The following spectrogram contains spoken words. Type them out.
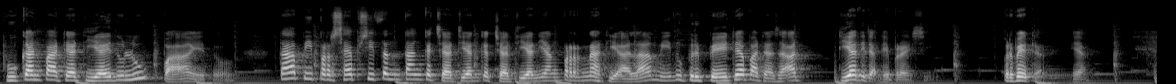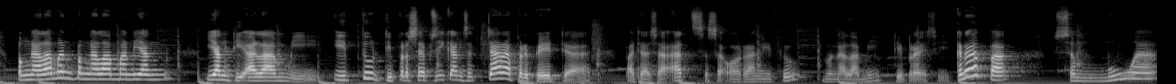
bukan pada dia itu lupa itu tapi persepsi tentang kejadian-kejadian yang pernah dialami itu berbeda pada saat dia tidak depresi. Berbeda, ya. Pengalaman-pengalaman yang yang dialami itu dipersepsikan secara berbeda pada saat seseorang itu mengalami depresi. Kenapa? Semua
